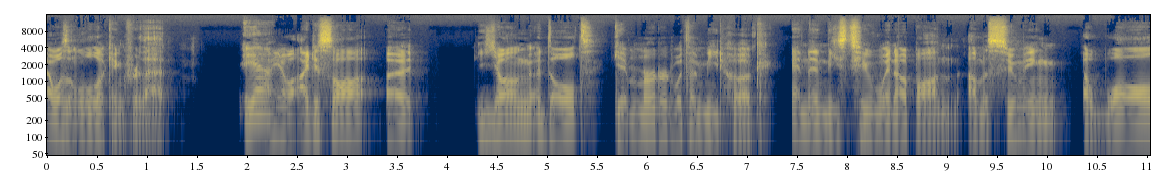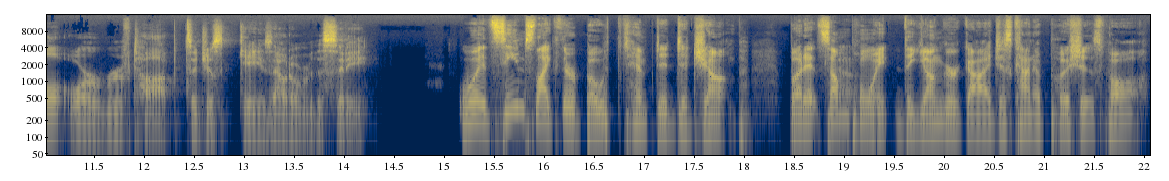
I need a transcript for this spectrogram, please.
I wasn't looking for that. Yeah. You know, I just saw a young adult get murdered with a meat hook, and then these two went up on, I'm assuming, a wall or rooftop to just gaze out over the city. Well, it seems like they're both tempted to jump, but at some Yeah. point, the younger guy just kind of pushes Paul.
